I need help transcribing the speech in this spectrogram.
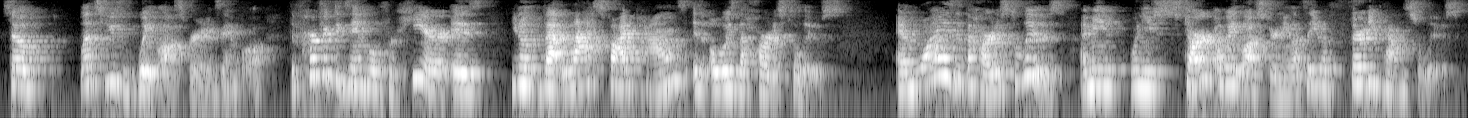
So let's use weight loss for an example. The perfect example for here is, you know, that last five pounds is always the hardest to lose. And why is it the hardest to lose? I mean, when you start a weight loss journey, let's say you have 30 pounds to lose.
